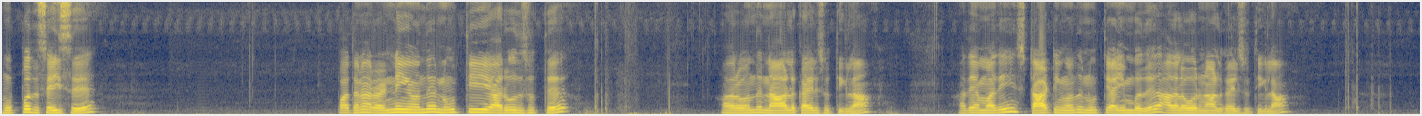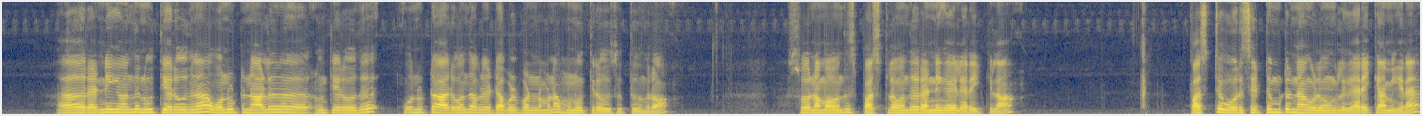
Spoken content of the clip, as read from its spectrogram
முப்பது சைஸு. பார்த்தோன்னா ரன்னிங் வந்து நூற்றி அறுபது சுற்று அதில் வந்து நாலு காயில் சுற்றிக்கலாம் அதே மாதிரி ஸ்டார்டிங் வந்து நூற்றி ஐம்பது அதில் ஒரு நாலு காயில் சுற்றிக்கலாம் அதாவது ரன்னிங் வந்து நூற்றி அறுபதுனா ஒன்று டு நாலு நூற்றி அறுபது ஒன்று டு ஆறு வந்து அப்படியே டபுள் பண்ணோம்னா முந்நூற்றி இருபது சுற்று வந்துடும் ஸோ நம்ம வந்து ஃபஸ்ட்டில் வந்து ரன்னிங் ஆயில் இறக்கிக்கலாம். ஃபஸ்ட்டு ஒரு செட்டு மட்டும் நான் உங்களுக்கு- உங்களுக்கு இறக்கி காமிக்கிறேன்.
